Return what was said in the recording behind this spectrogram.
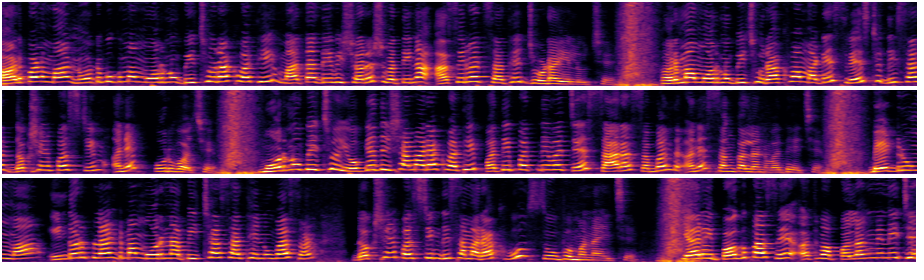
બાળપણમાં નોટબુકમાં મોરનું પીછું રાખવાથી માતા દેવી સરસ્વતીના આશીર્વાદ સાથે જોડાયેલું છે. ઘરમાં મોરનું પીછું રાખવા માટે શ્રેષ્ઠ દિશા, દક્ષિણ પશ્ચિમ અને પૂર્વ છે. મોરનું પીછું યોગ્ય દિશામાં રાખવાથી પતિ પત્ની વચ્ચે સારા સંબંધ અને સંકલન વધે છે. બેડરૂમમાં, ઇન્ડોર પ્લાન્ટમાં મોરના પીછા સાથેનું વાસણ દક્ષિણ પશ્ચિમ દિશામાં રાખવું શુભ મનાય છે. ક્યારેય પગ પાસે અથવા પલંગની નીચે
